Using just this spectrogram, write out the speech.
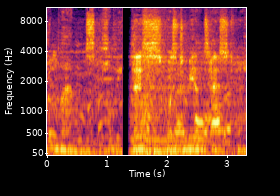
Northern lands, hobby. This was to be a test for.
